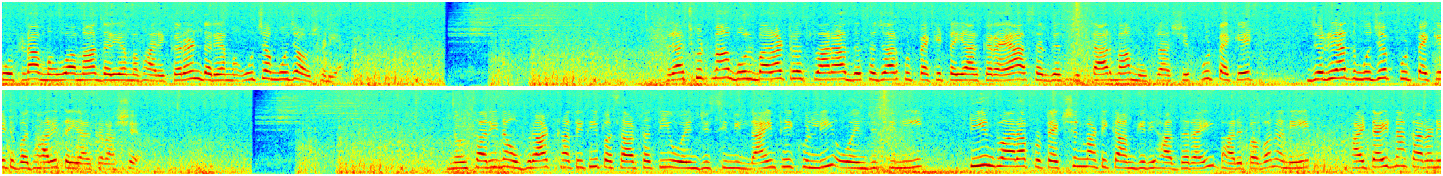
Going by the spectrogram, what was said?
કોટડા મહુવામાં દરિયામાં ભારે કરંટ, દરિયામાં ઊંચા મોજા ઉછળ્યા. રાજકોટમાં બોલબાલા ટ્રસ્ટ દ્વારા દસ હજાર ફૂડ પેકેટ તૈયાર કરાયા. અસરગ્રસ્ત વિસ્તારમાં મોકલાશે ફૂડ પેકેટ. જરૂરિયાત મુજબ ફૂડ પેકેટ વધારે તૈયાર કરાશે. નવસારીના ઉભરાટ ખાતેથી પસાર થતી ઓએનજીસીની લાઇન થઈ ખુલ્લી. ઓએનજીસીની ટીમ દ્વારા પ્રોટેક્શન માટે કામગીરી હાથ ધરાઈ ભારે પવન અને હાઈટાઈડના કારણે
